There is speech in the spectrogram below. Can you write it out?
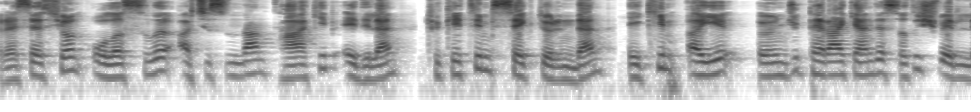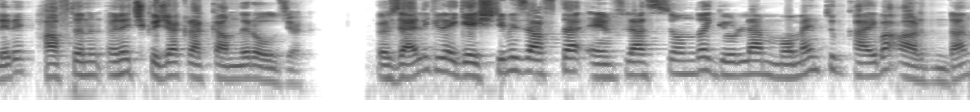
resesyon olasılığı açısından takip edilen tüketim sektöründen Ekim ayı öncü perakende satış verileri haftanın öne çıkacak rakamları olacak. Özellikle geçtiğimiz hafta enflasyonda görülen momentum kaybı ardından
